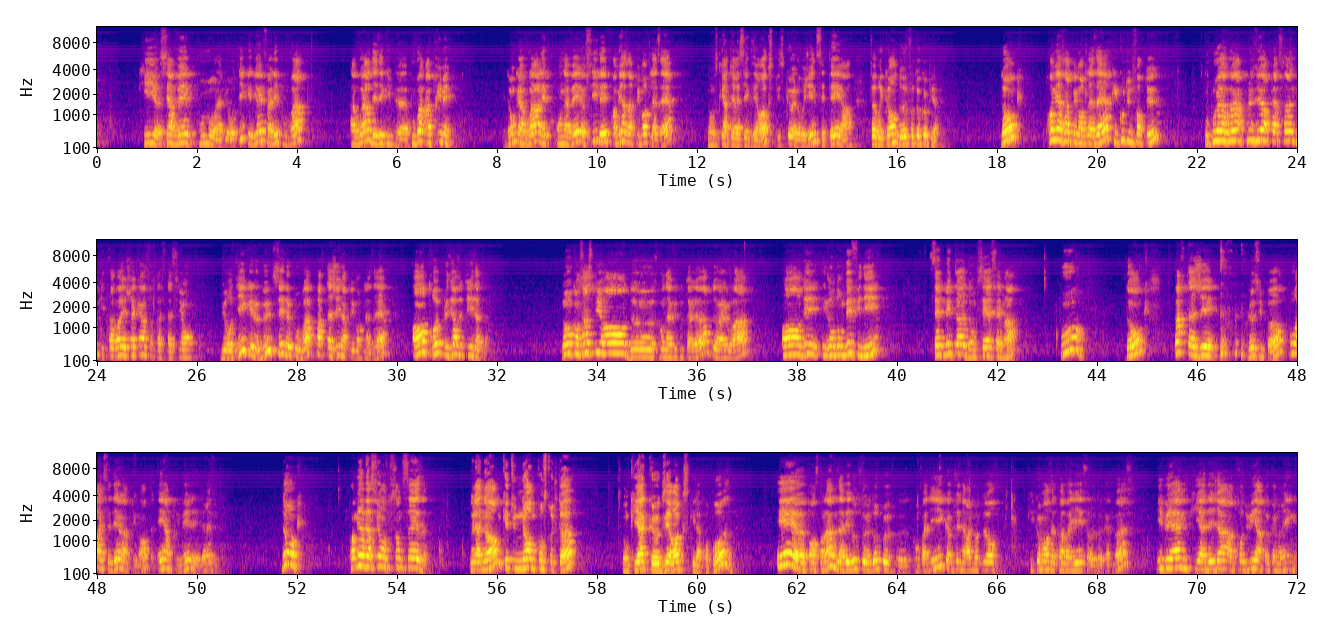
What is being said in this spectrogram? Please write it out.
qui servaient pour la bureautique, eh bien, il fallait pouvoir avoir des euh, pouvoir imprimer. Donc, avoir les, on avait aussi les premières imprimantes laser, donc ce qui intéressait Xerox, puisque à l'origine, c'était un fabricant de photocopieurs. Donc, premières imprimantes laser qui coûtent une fortune. Vous pouvez avoir plusieurs personnes qui travaillent chacun sur sa station bureautique et le but c'est de pouvoir partager l'imprimante laser entre plusieurs utilisateurs. Donc en s'inspirant de ce qu'on a vu tout à l'heure, de la loi, ils ont donc défini cette méthode, donc CSMA, pour donc partager le support pour accéder à l'imprimante et imprimer les, résultats. Donc, première version en 76 de la norme, qui est une norme constructeur. Donc, il n'y a que Xerox qui la propose. Et euh, pendant ce temps-là, vous avez d'autres euh, compagnies, comme General Motors, qui commencent à travailler sur le token bus. IBM, qui a déjà introduit un token ring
